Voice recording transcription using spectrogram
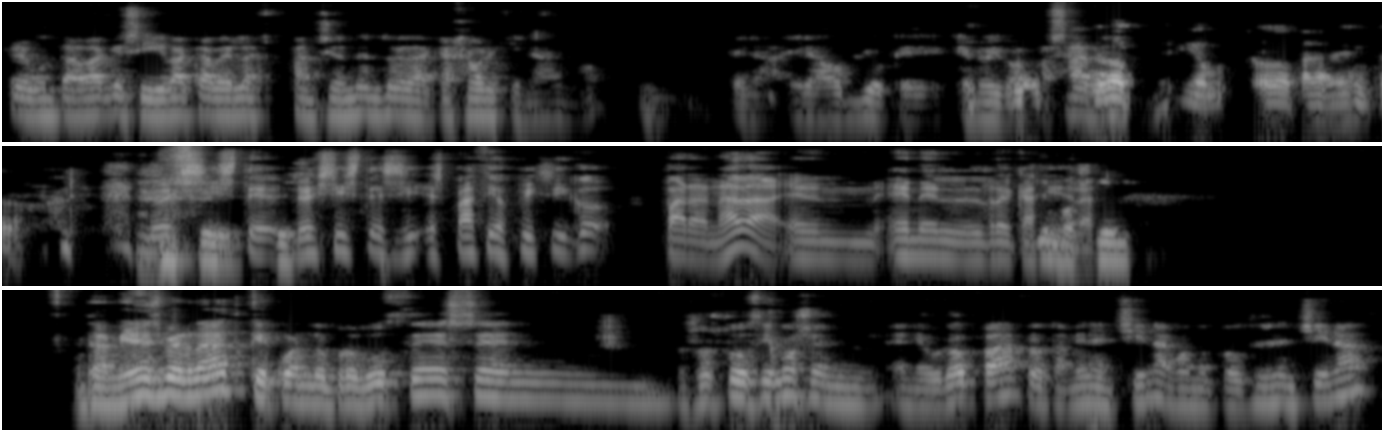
preguntaba que si iba a caber la expansión dentro de la caja original, ¿no? Era, era, obvio que, que, no iba a pasar. Todo, todo para adentro. No existe, sí, sí. no existe espacio físico para nada en, en el Red Cathedral. También es verdad que cuando produces en. Nosotros producimos en, en, Europa, pero también en China. Cuando produces en China,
